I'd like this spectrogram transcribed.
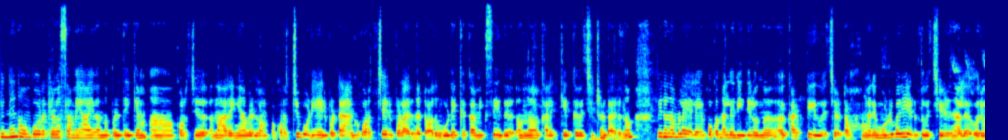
പിന്നെ നോമ്പ് തുറയ്ക്കുള്ള സമയമായി വന്നപ്പോഴത്തേക്കും കുറച്ച് നാരങ്ങ വെള്ളം കുറച്ച് പൊടിയേ ഇരിപ്പോൾ ടാങ്ക് കുറച്ചേ ഇരിപ്പുള്ളായിരുന്നു കേട്ടോ. അതും കൂടിയൊക്കെ മിക്സ് ചെയ്ത് ഒന്ന് കലക്കിയൊക്കെ വെച്ചിട്ടുണ്ടായിരുന്നു. പിന്നെ നമ്മൾ ഇലയപ്പൊക്കെ നല്ല രീതിയിലൊന്ന് കട്ട് ചെയ്ത് വെച്ച് കേട്ടോ. അങ്ങനെ മുഴുവനെ എടുത്ത് വെച്ച് കഴിഞ്ഞാൽ ഒരു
